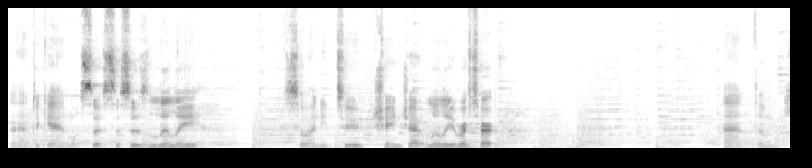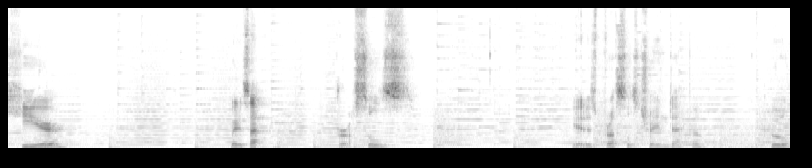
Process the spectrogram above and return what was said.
And again, what's this? This is Lille. So I need to change out Lille Ritter. Add them here. Wait, is that Brussels? Yeah, it is Brussels train depot. Cool,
